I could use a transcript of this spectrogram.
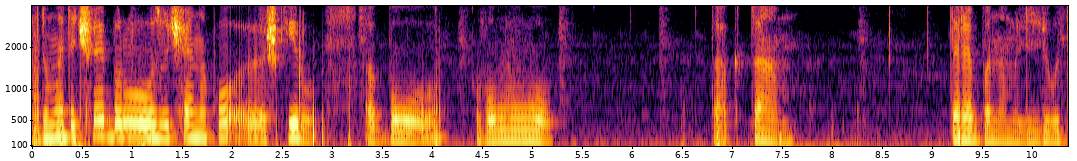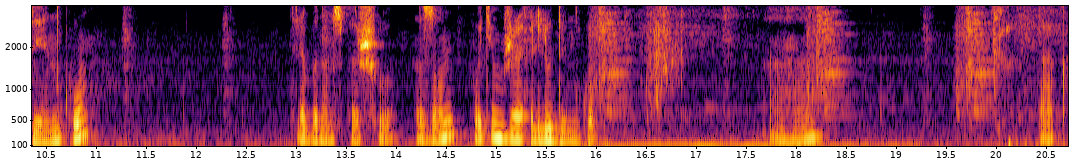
Ви думаєте, що я беру звичайно ко- е, шкіру? Або. Воу-воу-воу. Так, там. Треба нам людинку. Треба нам спершу зомбі, потім вже людинку. Ага. Так.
